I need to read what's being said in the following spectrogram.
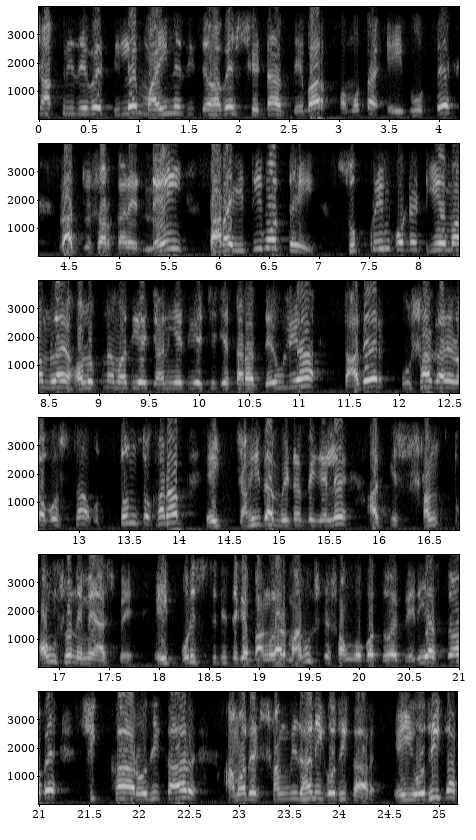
চাকরি দেবে, দিলে মাইনে দিতে হবে, সেটা দেবার ক্ষমতা এই মুহূর্তে রাজ্য সরকারের নেই। তারা ইতিমধ্যেই সুপ্রিম কোর্টে টিএ মামলায় হলফনামা দিয়ে জানিয়ে দিয়েছে যে তারা দেউলিয়া, তাদের কোষাগারের অবস্থা অত্যন্ত খারাপ। এই চাহিদা মেটাতে গেলে আজকে ধ্বংস নেমে আসবে। এই পরিস্থিতি থেকে বাংলার মানুষকে সংঘবদ্ধ হয়ে বেরিয়ে আসতে হবে। শিক্ষার অধিকার, আমাদের সাংবিধানিক অধিকার, এই অধিকার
